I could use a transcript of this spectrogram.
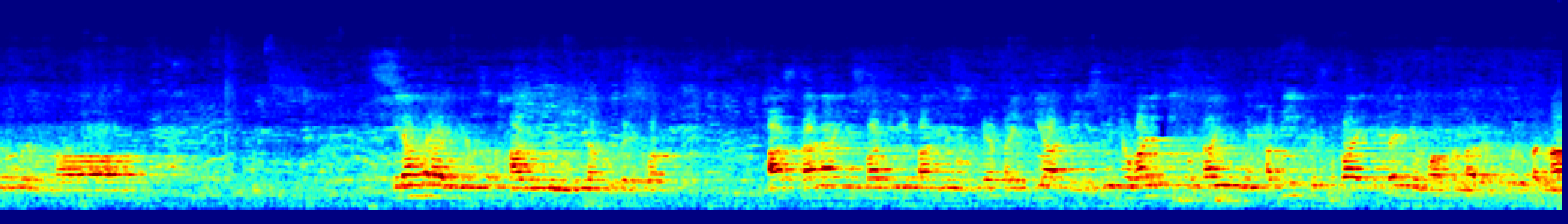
رسول الله الہ العالمین ہم سب حاضرین اللہ کو اس وقت آستانہ اس واجد پاک نے ذکر خیر کیا کہ اس میں جو غلطی ہوتائی اپنے حبیب کے صفائے پہلے معاف فرما کر قبول فرما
